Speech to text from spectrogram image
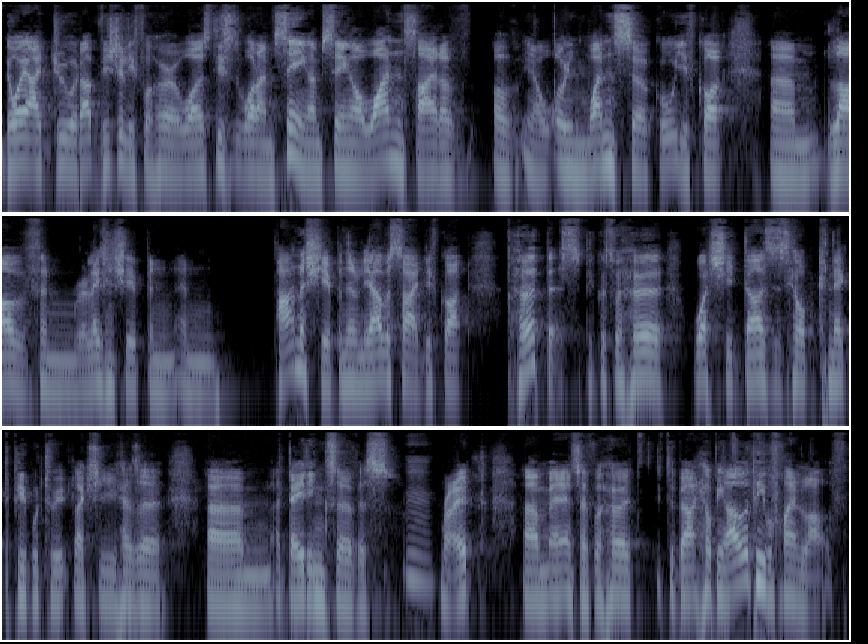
The way I drew it up visually for her was this is what I'm seeing. I'm seeing on one side of, of, you know, or in one circle, you've got, um, love and relationship and, and partnership. And then on the other side, you've got purpose because for her, what she does is help connect people to it. Like she has a, um, a dating service, mm. right? Um, and, and so for her, it's about helping other people find love.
